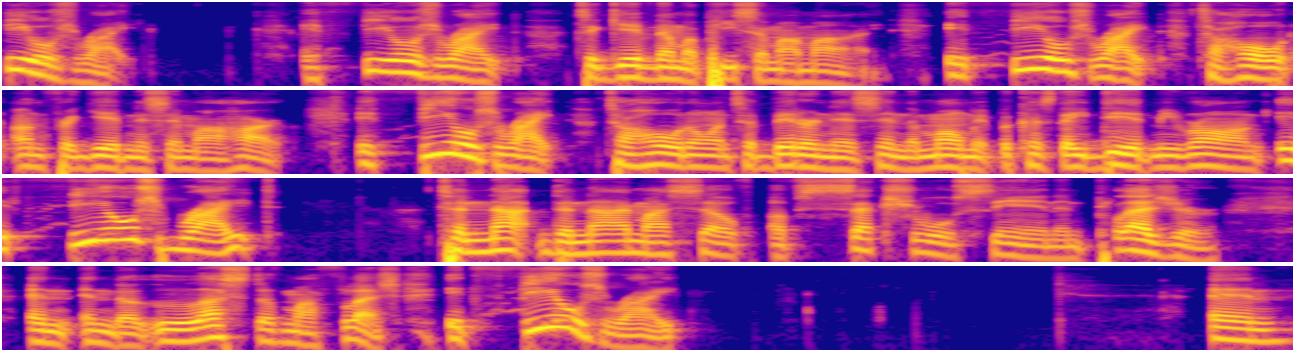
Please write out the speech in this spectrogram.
feels right. It feels right to give them a piece of my mind. It feels right to hold unforgiveness in my heart. It feels right to hold on to bitterness in the moment because they did me wrong. It feels right to not deny myself of sexual sin and pleasure and, and the lust of my flesh. It feels right. And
